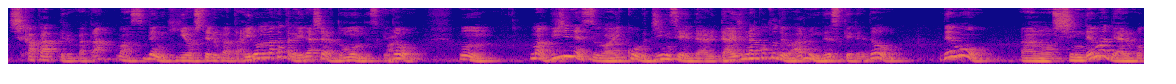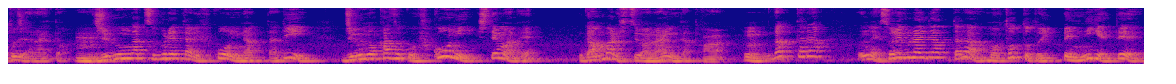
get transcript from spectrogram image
しかかってる方、まあ、すでに起業してる方いろんな方がいらっしゃると思うんですけど、はい、うんまあ、ビジネスはイコール人生であり大事なことではあるんですけれどでもあの死んでまでやることじゃないと、うん、自分が潰れたり不幸になったり自分の家族を不幸にしてまで頑張る必要はないんだと、はい、うん、だったら、ね、それぐらいであったらもうとっとといっぺん逃げて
